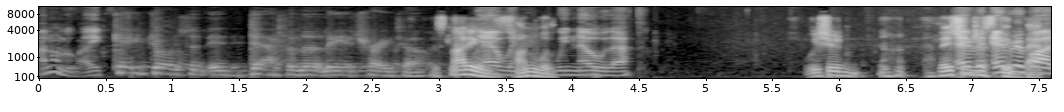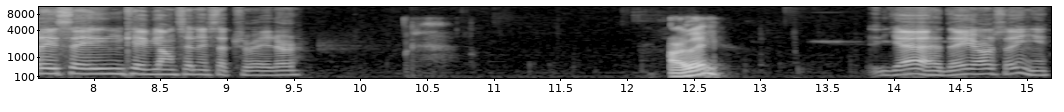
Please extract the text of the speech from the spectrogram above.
I don't like. Cave Johnson is definitely a traitor. It's not even Yeah, we, fun with. we know that. We should. They should Every, just get back. everybody is saying Cave Johnson is a traitor. Are they? Yeah, they are saying it.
